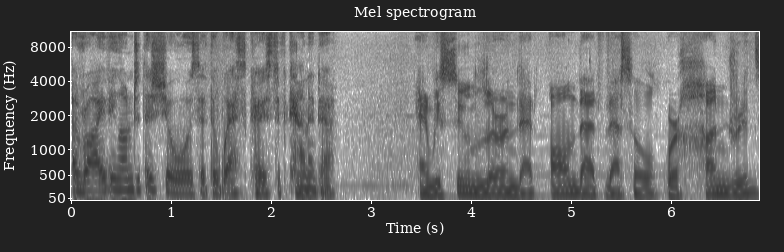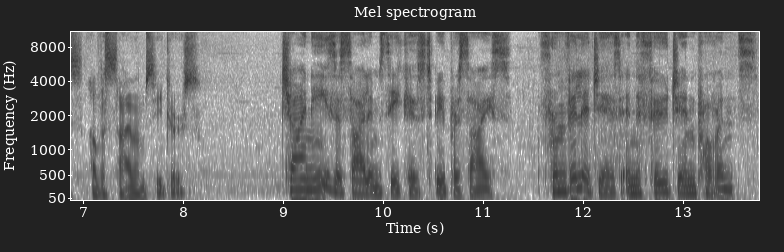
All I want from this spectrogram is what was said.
arriving onto the shores of the west coast of Canada. And we soon learned that on that vessel were hundreds of asylum seekers. Chinese asylum seekers, to be precise, from villages in the Fujian province.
